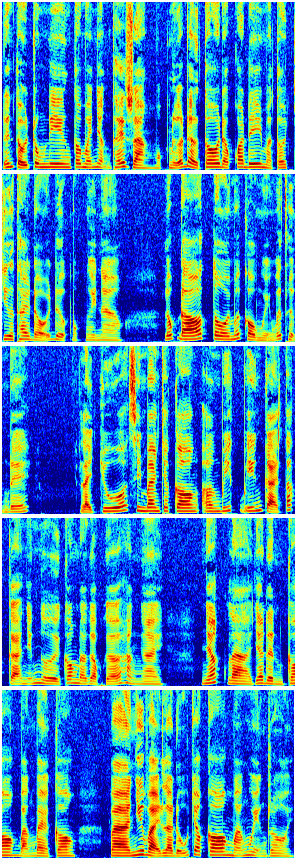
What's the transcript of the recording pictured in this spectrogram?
Đến tuổi trung niên tôi mới nhận thấy rằng một nửa đời tôi đã qua đi mà tôi chưa thay đổi được một người nào. Lúc đó tôi mới cầu nguyện với Thượng Đế. Lạy Chúa, xin ban cho con ơn biết biến cải tất cả những người con đã gặp gỡ hàng ngày, nhất là gia đình con, bạn bè con, và như vậy là đủ cho con mãn nguyện rồi.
